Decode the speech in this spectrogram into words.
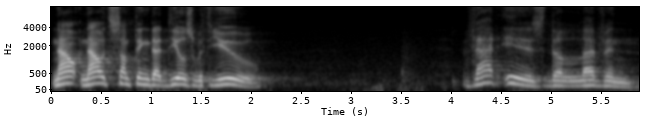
Now, now it's something that deals with you. That is the leaven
